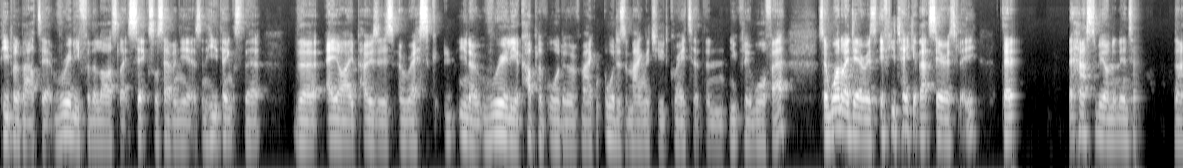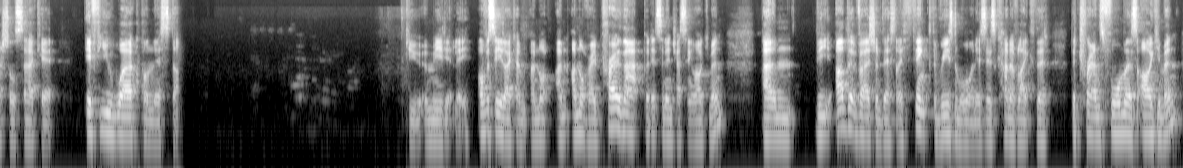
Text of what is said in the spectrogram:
people about it, really, for the last like six or seven years. And he thinks that the AI poses a risk, you know, really a couple of order of mag- orders of magnitude greater than nuclear warfare. So one idea is if you take it that seriously, then it has to be on an international circuit. If you work on this stuff, you immediately. Obviously, like I'm, I'm not, I'm, I'm, not very pro that, but it's an interesting argument. Um, the other version of this, I think the reasonable one is is kind of like the the Transformers argument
